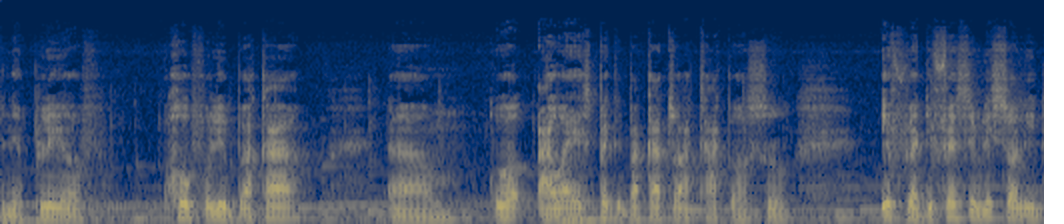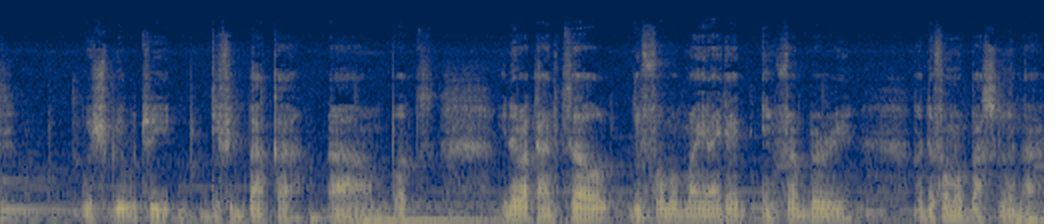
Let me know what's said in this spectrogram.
in a playoff. Hopefully, Barca. Um, well, I expect Barca to attack also. If we are defensively solid, we should be able to defeat Barca. Um, but you never can tell the form of Man United in February or the form of Barcelona.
